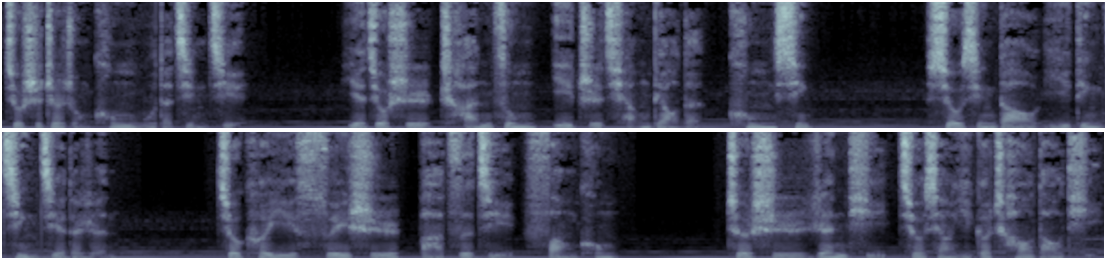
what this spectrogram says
就是这种空无的境界，也就是禅宗一直强调的空性。修行到一定境界的人，就可以随时把自己放空，这时人体就像一个超导体，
